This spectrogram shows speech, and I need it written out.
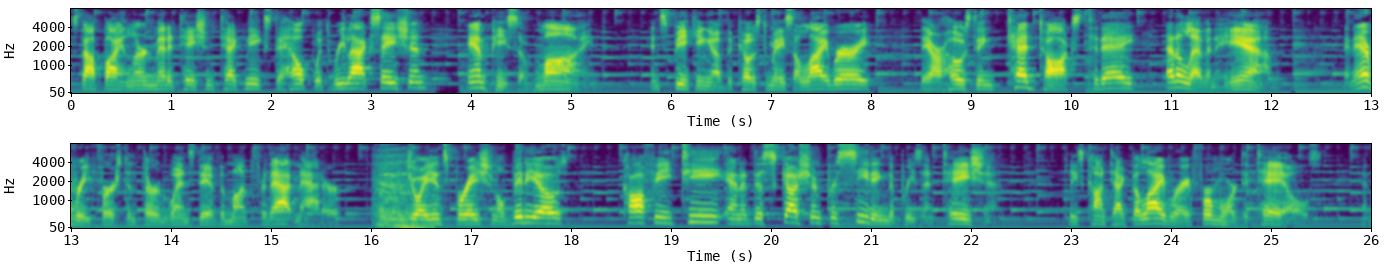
Stop by and learn meditation techniques to help with relaxation and peace of mind. And speaking of the Costa Mesa Library, they are hosting TED Talks today at 11 a.m. And every first and third Wednesday of the month for that matter. Enjoy inspirational videos, coffee, tea, and a discussion preceding the presentation. Please contact the library for more details. And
